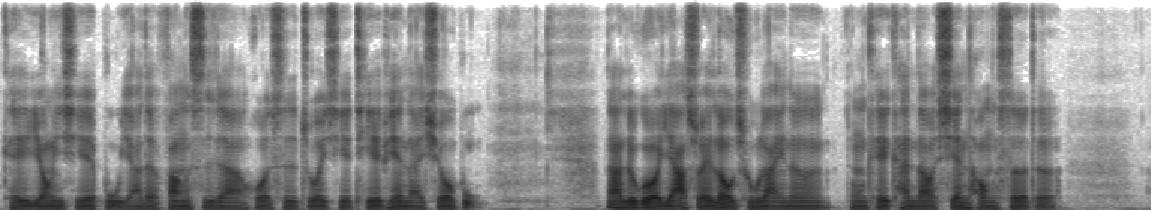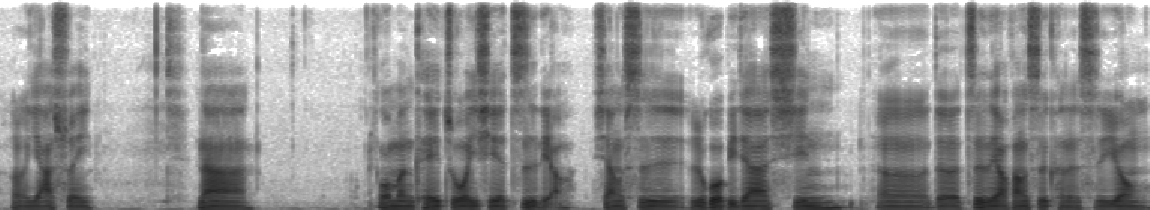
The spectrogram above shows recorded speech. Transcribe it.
可以用一些补牙的方式啊，或是做一些贴片来修补。那如果牙髓露出来呢？我们可以看到鲜红色的呃牙髓。那我们可以做一些治疗，像是如果比较新呃的治疗方式，可能是用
